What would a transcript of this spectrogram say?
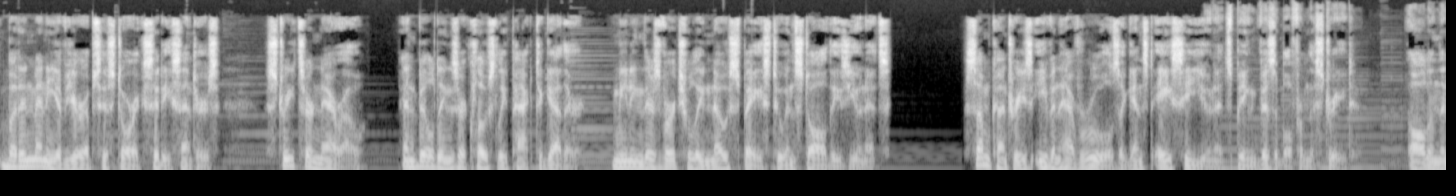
But in many of Europe's historic city centers, streets are narrow and buildings are closely packed together, meaning there's virtually no space to install these units. Some countries even have rules against AC units being visible from the street, all in the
